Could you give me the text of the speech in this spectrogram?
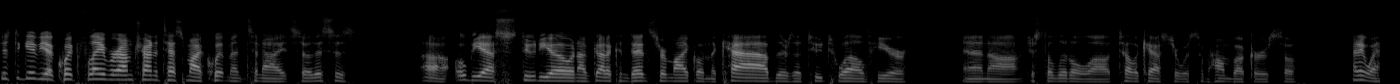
Just to give you a quick flavor, I'm trying to test my equipment tonight. So this is uh, OBS Studio, and I've got a condenser mic on the cab. There's a 212 here, and uh, just a little uh, Telecaster with some humbuckers. So anyway,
